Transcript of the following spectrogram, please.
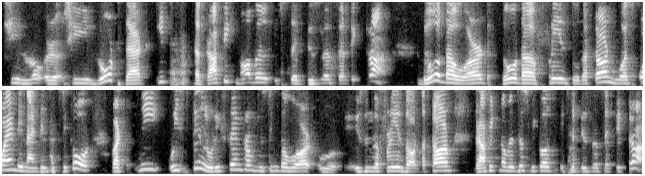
she wrote, uh, she wrote that it's the graphic novel, it's a business centric term. Though the word, though the phrase, though the term was coined in 1964, but we we still refrain from using the word, using the phrase or the term graphic novel just because it's a business centric term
